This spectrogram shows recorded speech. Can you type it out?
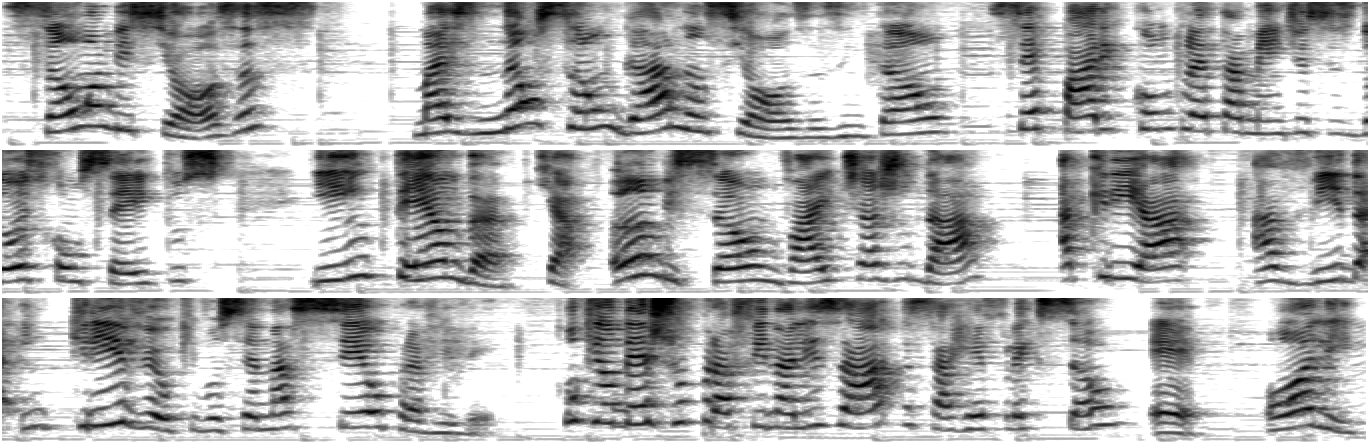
são ambiciosas, mas não são gananciosas. Então, separe completamente esses dois conceitos e entenda que a ambição vai te ajudar a criar a vida incrível que você nasceu para viver. O que eu deixo para finalizar essa reflexão é: olhe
